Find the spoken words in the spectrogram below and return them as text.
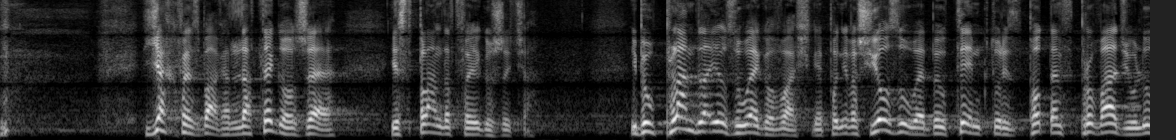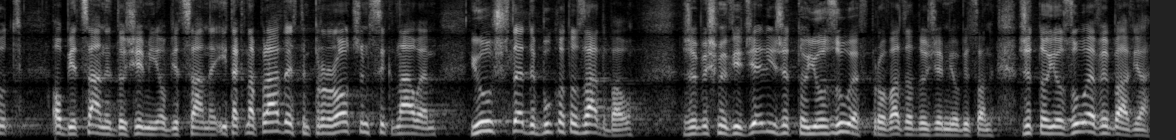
Jahwe zbawia, dlatego że jest plan dla Twojego życia. I był plan dla Jozułego właśnie, ponieważ Jozue był tym, który potem wprowadził lud obiecany do ziemi obiecanej. I tak naprawdę jest tym proroczym sygnałem. Już wtedy Bóg o to zadbał, żebyśmy wiedzieli, że to Jozue wprowadza do ziemi obiecanej, że to Jozue wybawia,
